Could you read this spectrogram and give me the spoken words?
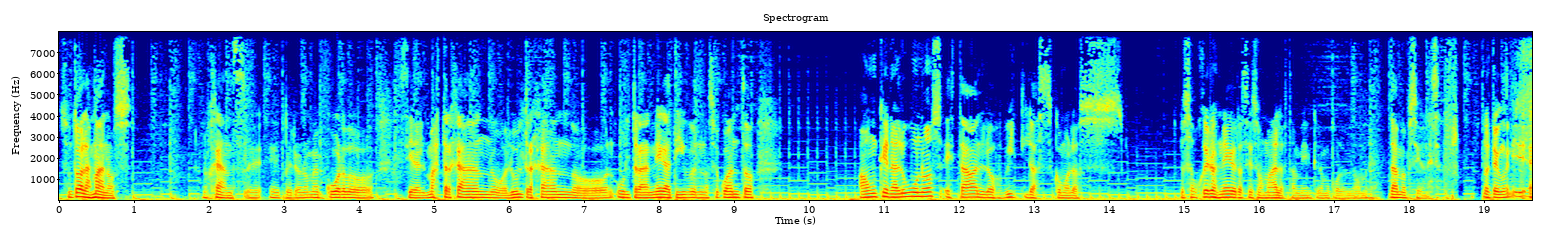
Son todas las manos. Los hands. eh, eh, pero no me acuerdo si era el Master Hand o el Ultra Hand o Ultra Negative, no sé cuánto. Aunque en algunos estaban los bit, los, como los los agujeros negros esos malos también, que no me acuerdo el nombre. Dame opciones. No tengo ni idea.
